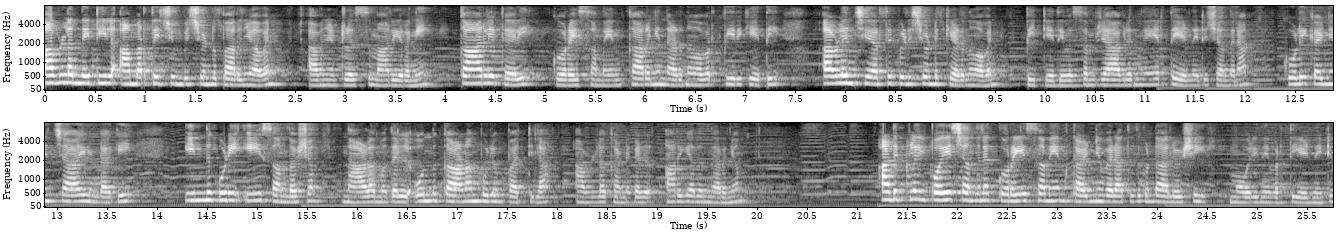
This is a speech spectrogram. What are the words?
അവളുടെ നെറ്റിയിൽ അമർത്തി ചുംബിച്ചുകൊണ്ട് പറഞ്ഞു അവൻ. അവന് ഡ്രസ്സ് മാറി ഇറങ്ങി കാറിൽ കയറി കുറേ സമയം കറങ്ങി നടന്നു അവർ തിരികെ എത്തി. അവളെ ചേർത്ത് പിടിച്ചുകൊണ്ട് കിടന്നു അവൻ. പിറ്റേ ദിവസം രാവിലെ നേരത്തെ എഴുന്നേറ്റ് ചന്ദന കുളി കഴിഞ്ഞ് ചായ ഉണ്ടാക്കി. ഇന്ന് കൂടി ഈ സന്തോഷം. നാളെ മുതൽ ഒന്ന് കാണാൻ പോലും പറ്റില്ല. അവളുടെ കണ്ണുകൾ അറിയാതെ നിറഞ്ഞു. അടുക്കളയിൽ പോയ ചന്ദന കുറേ സമയം കഴിഞ്ഞു വരാത്തത് കൊണ്ട് ആലോചി മോരി നിവർത്തി എഴുന്നേറ്റു.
